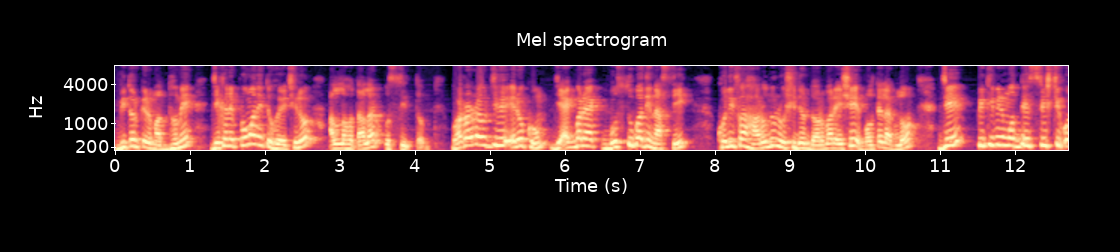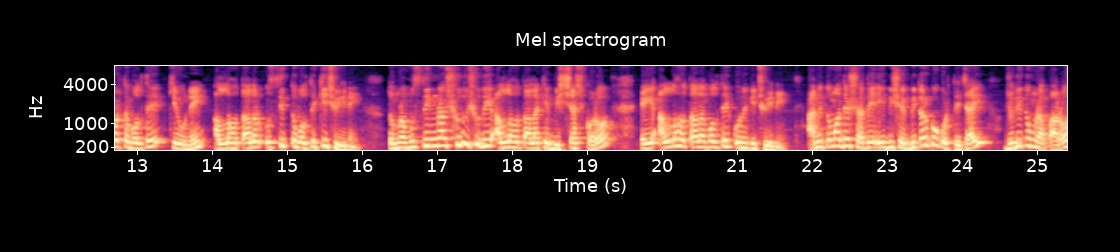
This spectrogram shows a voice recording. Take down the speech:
বিতর্কের মাধ্যমে যেখানে প্রমাণিত হয়েছিল আল্লাহ তালার অস্তিত্ব। ঘটনাটা হচ্ছে এরকম যে একবার এক বস্তুবাদী নাস্তিক খলিফা হারুনুর রশিদের দরবারে এসে বলতে লাগল যে, পৃথিবীর মধ্যে সৃষ্টিকর্তা বলতে কেউ নেই, আল্লাহ তালার অস্তিত্ব বলতে কিছুই নেই। তোমরা মুসলিমরা শুধু শুধুই আল্লাহ তালাকে বিশ্বাস করো, এই আল্লাহ তালা বলতে কোনো কিছুই নেই। আমি তোমাদের সাথে এই বিষয়ে বিতর্ক করতে চাই, যদি তোমরা পারো,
